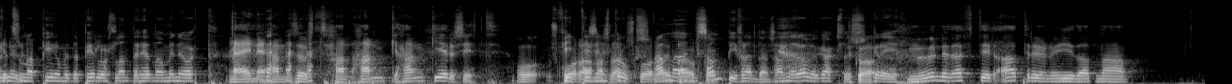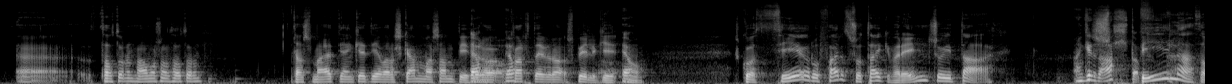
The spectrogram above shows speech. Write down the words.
getur svona Píramida Pírlós landar hérna á minni vakt. Nei nei, hann, þú veist, hann, hann, hann gerir sitt og skora sinns brúks, annað en Sambi frendans Hann er alveg axlis sko, munið eftir atriðinu í þarna uh, þáttunum, Amazon þáttunum það sem að Eddie Nketiah var að skamma Sambi fyrir að já. kvarta yfir að spila ekki. Sko þegar þú færð svo tækifæri eins og í dag Hann gerir þetta alltaf. Spila þá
